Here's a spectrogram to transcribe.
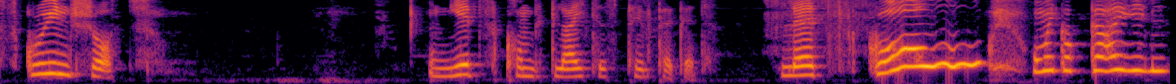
Screenshot. Und jetzt kommt gleich das Pin Packet. Let's go! Oh mein Gott, geil!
